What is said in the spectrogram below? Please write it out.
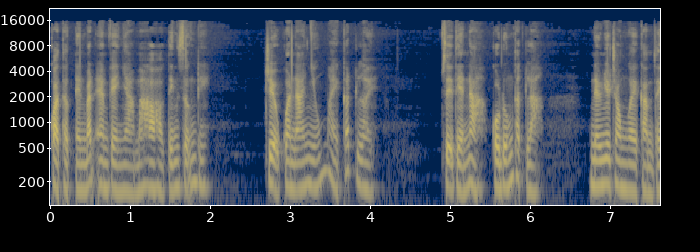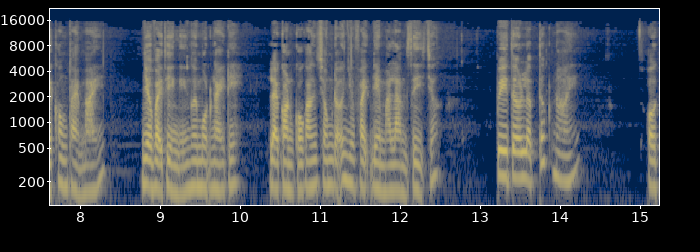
Quả thật nên bắt em về nhà mà hào hào tính dưỡng đi. Triệu quân á nhíu mày cất lời. Dĩ Tiến à, cô đúng thật là. Nếu như trong người cảm thấy không thoải mái, như vậy thì nghỉ ngơi một ngày đi. Lại còn cố gắng chống đỡ như vậy để mà làm gì chứ? Peter lập tức nói. Ok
